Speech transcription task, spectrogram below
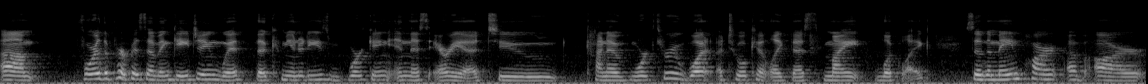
um, for the purpose of engaging with the communities working in this area to kind of work through what a toolkit like this might look like. So the main part of our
